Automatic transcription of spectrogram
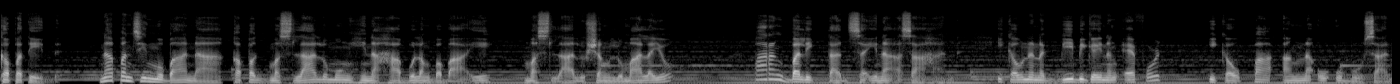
Kapatid, napansin mo ba na kapag mas lalo mong hinahabol ang babae, mas lalo siyang lumalayo? Parang baliktad sa inaasahan. Ikaw na nagbibigay ng effort, ikaw pa ang nauubusan.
